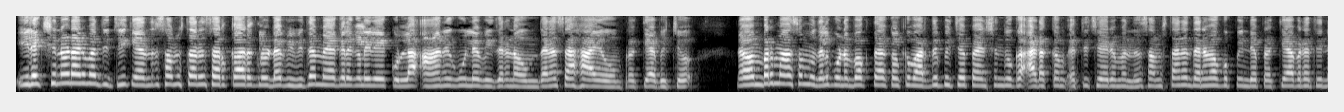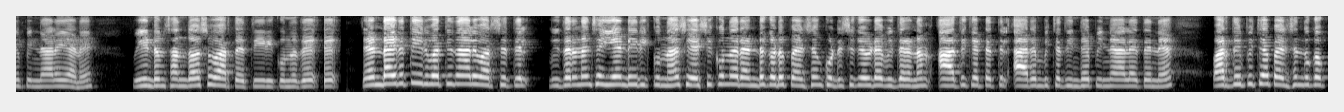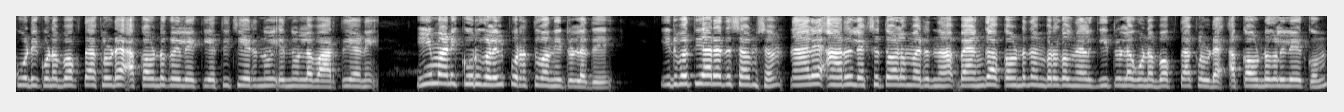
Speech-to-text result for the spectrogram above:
ഇലക്ഷനോടനുബന്ധിച്ച് കേന്ദ്ര സംസ്ഥാന സർക്കാരുകളുടെ വിവിധ മേഖലകളിലേക്കുള്ള ആനുകൂല്യ വിതരണവും ധനസഹായവും പ്രഖ്യാപിച്ചു. നവംബർ മാസം മുതൽ ഗുണഭോക്താക്കൾക്ക് വർദ്ധിപ്പിച്ച പെൻഷൻ തുക അടക്കം എത്തിച്ചേരുമെന്ന് സംസ്ഥാന ധനവകുപ്പിന്റെ പ്രഖ്യാപനത്തിന് പിന്നാലെയാണ് വീണ്ടും സന്തോഷ വാർത്ത എത്തിയിരിക്കുന്നത്. രണ്ടായിരത്തി ഇരുപത്തിനാല് വർഷത്തിൽ വിതരണം ചെയ്യേണ്ടിയിരിക്കുന്ന ശേഷിക്കുന്ന രണ്ട് ഗഡു പെൻഷൻ കുടിശ്ശികയുടെ വിതരണം ആദ്യഘട്ടത്തിൽ ആരംഭിച്ചതിന്റെ പിന്നാലെ തന്നെ വർദ്ധിപ്പിച്ച പെൻഷൻ തുക കൂടി ഗുണഭോക്താക്കളുടെ അക്കൗണ്ടുകളിലേക്ക് എത്തിച്ചേരുന്നു എന്നുള്ള വാർത്തയാണ് ഈ മണിക്കൂറുകളിൽ പുറത്തു വന്നിട്ടുള്ളത്. ഇരുപത്തിയാറ് ദശാംശം നാല് ആറ് ലക്ഷത്തോളം വരുന്ന ബാങ്ക് അക്കൗണ്ട് നമ്പറുകൾ നൽകിയിട്ടുള്ള ഗുണഭോക്താക്കളുടെ അക്കൗണ്ടുകളിലേക്കും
